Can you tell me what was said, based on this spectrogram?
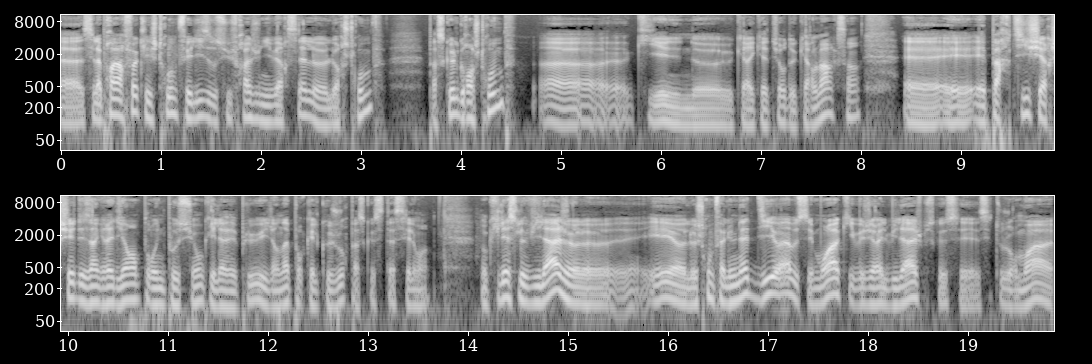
euh, c'est la première fois que les Schtroumpfs élisent au suffrage universel leur Schtroumpf, parce que le grand Schtroumpf, euh, qui est une euh, caricature de Karl Marx, hein, est, parti chercher des ingrédients pour une potion qu'il avait plus. Il en a pour quelques jours parce que c'est assez loin. Donc il laisse le village euh, et le Schtroumpf à lunettes dit c'est moi qui vais gérer le village puisque c'est c'est toujours moi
